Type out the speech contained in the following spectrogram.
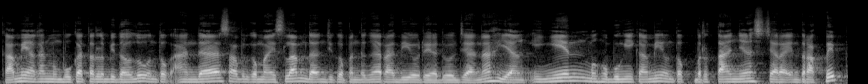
kami akan membuka terlebih dahulu untuk Anda, sahabat Gema Islam dan juga pendengar Radio Riyadul Jannah yang ingin menghubungi kami untuk bertanya secara interaktif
